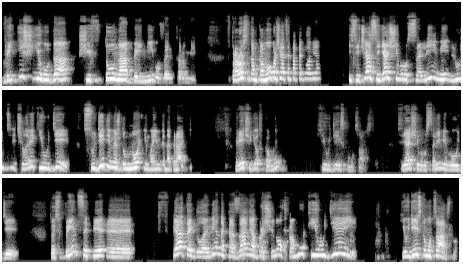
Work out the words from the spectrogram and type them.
Веиш Иуда Шифтуна Бейни Увен Карми». В пророчестве там кому обращается в пятой главе? И сейчас сидящий в Иерусалиме люди, человек иудеи, судите между мной и моим виноградником. Речь идет к кому? К иудейскому царству, сидящий в Иерусалиме в Иудее. То есть, в принципе, э, в пятой главе наказание обращено к кому? К иудеи, к иудейскому царству.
